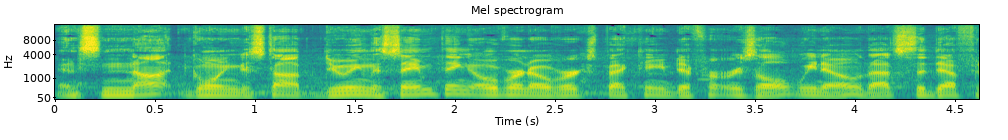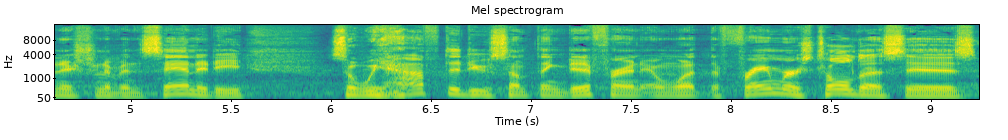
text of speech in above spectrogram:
And it's not going to stop doing the same thing over and over, expecting a different result. We know that's the definition of insanity. So we have to do something different. And what the framers told us is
